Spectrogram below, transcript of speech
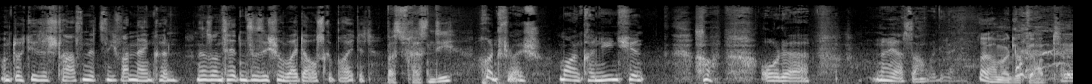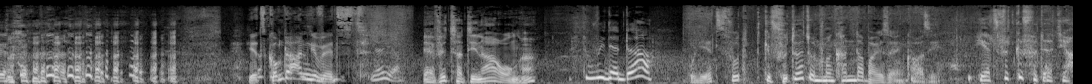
und durch dieses Straßennetz nicht wandern können. Na, sonst hätten sie sich schon weiter ausgebreitet. Was fressen die? Rindfleisch, mal ein Kaninchen oder, naja, sagen wir lieber nicht. Da haben wir Glück gehabt. Jetzt kommt er angewetzt. Ja, ja. Er wittert die Nahrung, hä? Bist du wieder da? Und jetzt wird gefüttert und man kann dabei sein quasi. Jetzt wird gefüttert, ja.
